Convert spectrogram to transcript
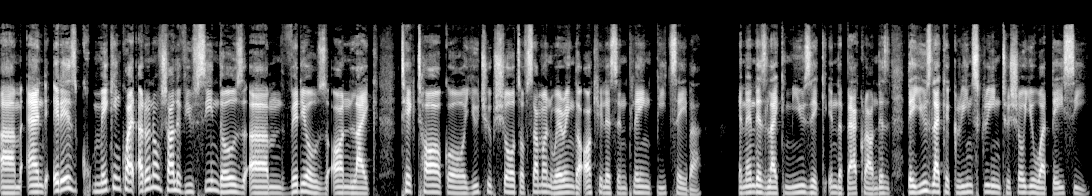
um, and it is making quite. I don't know, Charles, if you've seen those um, videos on like TikTok or YouTube shorts of someone wearing the Oculus and playing Beat Saber and then there's like music in the background. There's they use like a green screen to show you what they see.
